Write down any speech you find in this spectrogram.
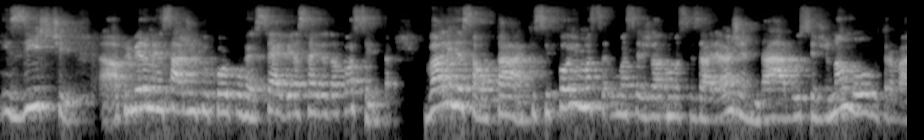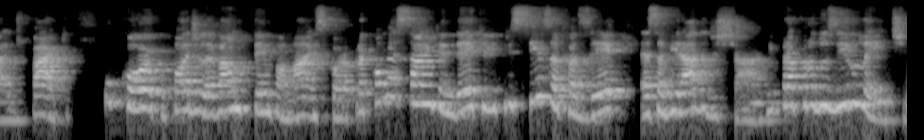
existe a primeira mensagem que o corpo recebe é a saída da placenta. Vale ressaltar que se foi uma, uma, uma cesárea agendada, ou seja, não houve trabalho de parto, o corpo pode levar um tempo a mais, Cora, para começar a entender que ele precisa fazer essa virada de chave para produzir o leite.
